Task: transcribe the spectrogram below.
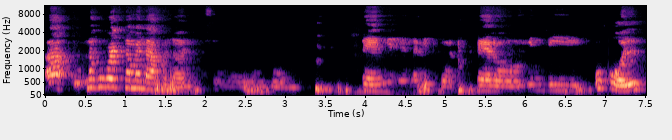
ah, nag-work naman ako nun. So, yun. Then, yun, nalipot. Pero, hindi upol.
